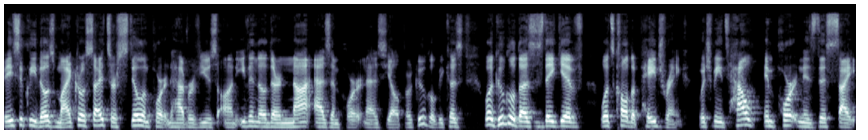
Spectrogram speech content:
basically those microsites are still important to have reviews on, even though they're not as important as Yelp or Google. Because what Google does is they give what's called a page rank, which means how important is this site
